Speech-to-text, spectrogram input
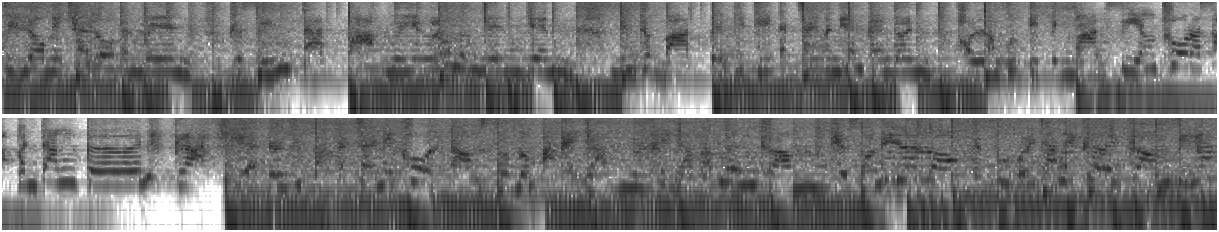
ที่เราไม่ใช่โลกันเวนคือสินตัดปากมือยังลงเย็นเย็นๆบินทบาทเป็นพิธีแต่ใจมันเห็นแค่เงินพอหลังกุฏิเป็นมานเสียงโทรศัพท์มันดังเกินกระเทียเดินถือปากแต่ใจไม่โคตรต่ำสุดลมปากขยับมือขยับรับเงินคำแค่สอนให้ละโลกแต่ผู้บริจาคไม่เคยพรำสีหน้า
